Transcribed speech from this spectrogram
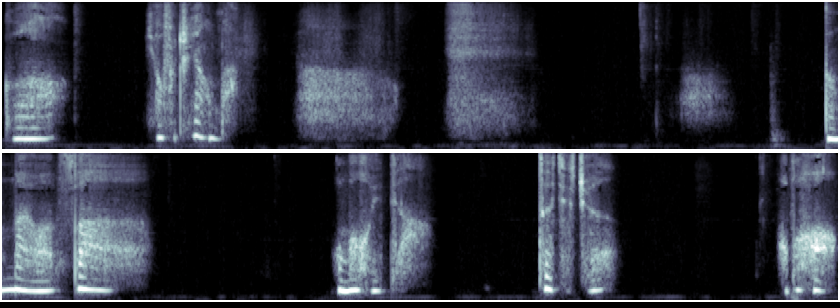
哥，要不这样吧，等买完饭，我们回家再解决，好不好？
